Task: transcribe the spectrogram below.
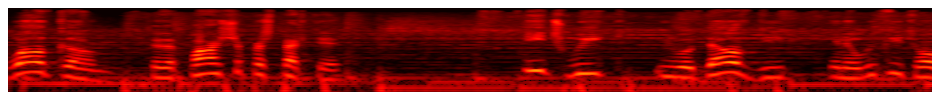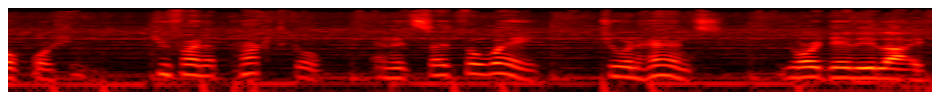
Welcome to the Parsha Perspective. Each week, we will delve deep in a weekly Torah portion to find a practical and insightful way to enhance your daily life.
